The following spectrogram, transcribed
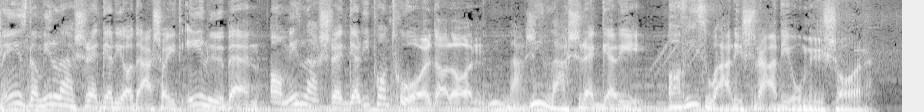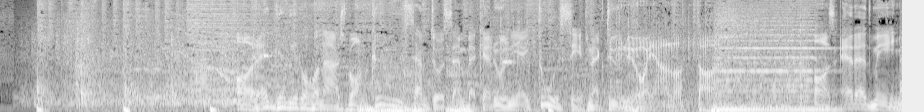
Nézd a Millás reggeli adásait élőben a millásreggeli.hu oldalon. Millás, Millás reggeli, a vizuális rádió műsor. A reggeli rohanásban könnyű szemtől szembe kerülni egy túl szépnek tűnő ajánlattal. Az eredmény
